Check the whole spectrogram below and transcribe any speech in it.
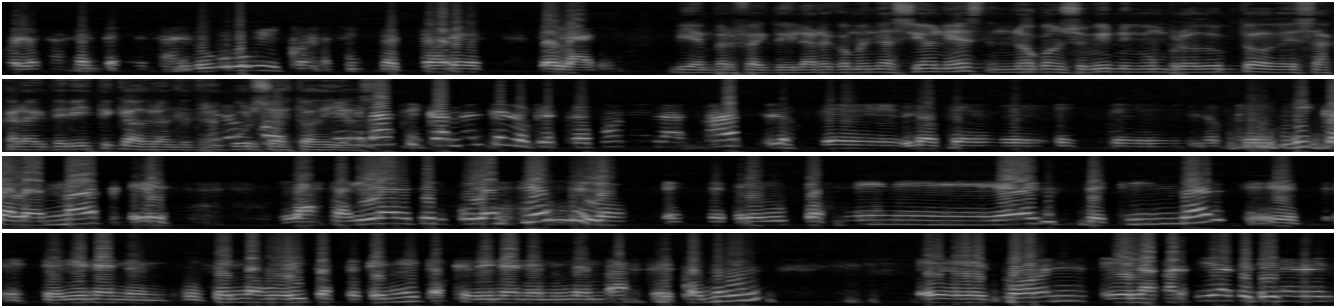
con los agentes de salud y con los inspectores del área. Bien, perfecto. Y la recomendación es no consumir ningún producto de esas características durante el transcurso de estos días. Básicamente lo que propone la MAC, lo que, lo que, este, lo que indica la MAC es la salida de circulación de los este, productos mini eggs de Kinder que este, vienen en, son unos huevitos pequeñitos que vienen en un envase común eh, con eh, la partida que tiene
